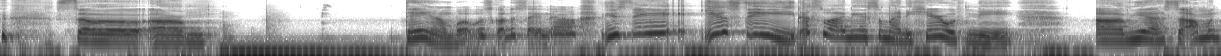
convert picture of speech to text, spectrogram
so um, damn, what was to say now? You see, you see, that's why I need somebody here with me. Um, yeah, so I'm gonna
